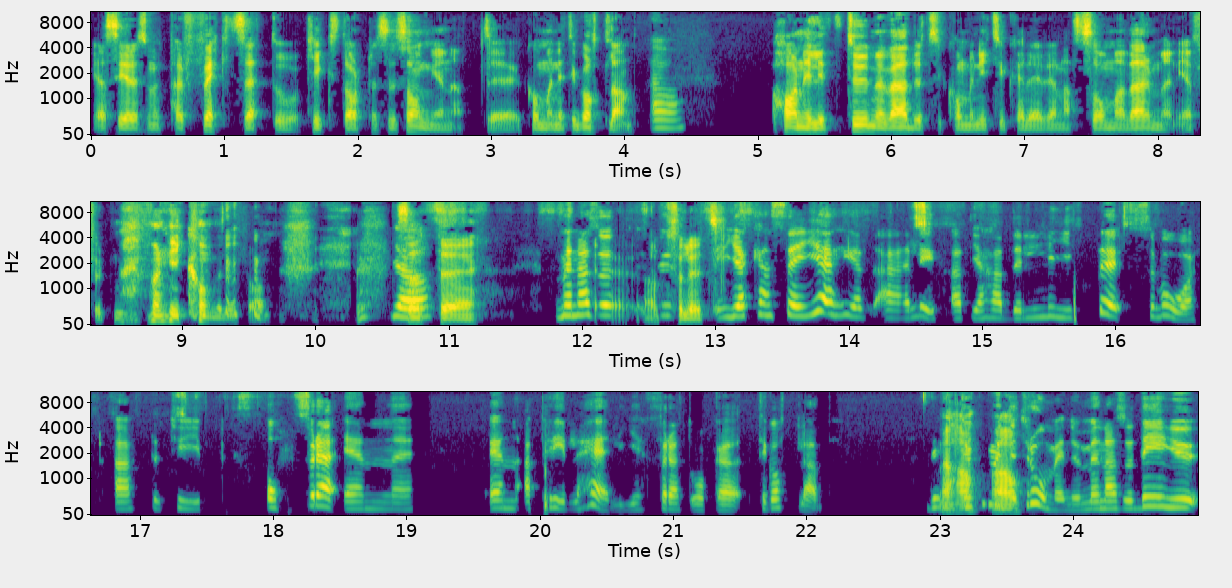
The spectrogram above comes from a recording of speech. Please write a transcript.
jag ser det som ett perfekt sätt att kickstarta säsongen att eh, komma ner till Gotland. Ja. Har ni lite tur med vädret så kommer ni tycka det är rena sommarvärmen jämfört med var ni kommer ifrån. Så ja. att, eh, Men alltså, absolut. Du, jag kan säga helt ärligt att jag hade lite svårt att typ offra en, en aprilhelg för att åka till Gotland. Du, Jaha, du kommer ja. inte tro mig nu, men alltså det är ju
